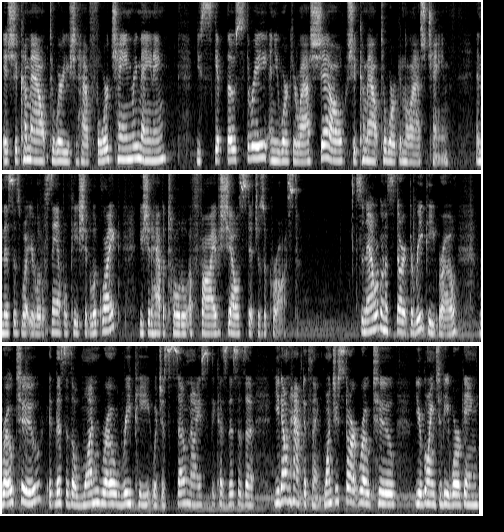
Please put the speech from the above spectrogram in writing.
it should come out to where you should have four chain remaining. You skip those three and you work your last shell should come out to work in the last chain. And this is what your little sample piece should look like. You should have a total of five shell stitches across. So now we're going to start the repeat row. Row two, this is a one row repeat, which is so nice because this is a, you don't have to think. Once you start row two, you're going to be working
